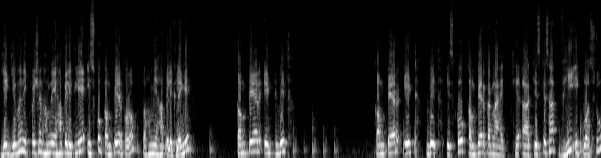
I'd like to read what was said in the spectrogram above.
ये गिवन इक्वेशन हमने यहाँ पे लिख लिया इसको कंपेयर करो तो हम यहाँ पे लिख लेंगे। Compare it with compare it with इसको कंपेयर करना है। किसके साथ? V equals to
